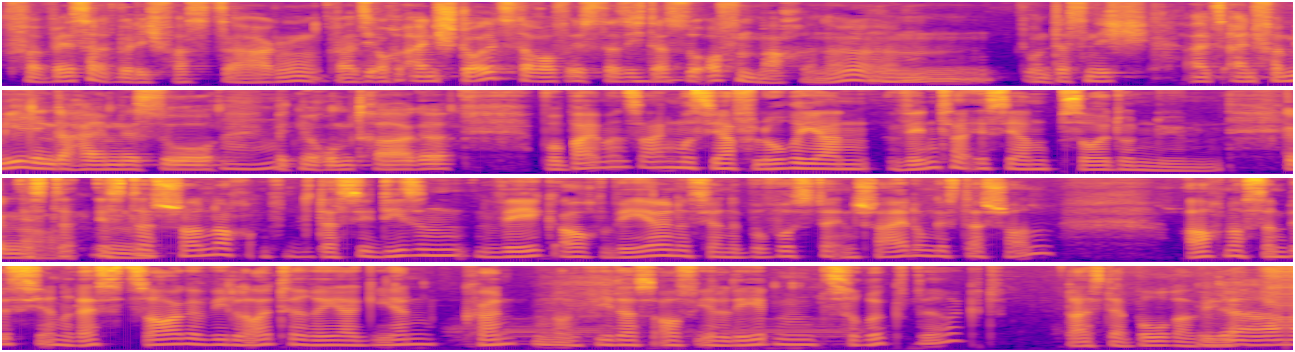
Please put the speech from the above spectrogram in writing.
verwässert, würde ich fast sagen, weil sie auch eigentlich stolz darauf ist, dass ich das so offen mache ne? Mhm. Ähm, und das nicht als ein Familiengeheimnis so mhm. mit mir rumtrage. Wobei man sagen muss, ja, Florian Winter ist ja ein Pseudonym. Genau. Ist, da, ist mhm. das schon noch, dass Sie diesen Weg auch wählen, ist ja eine bewusste Entscheidung, ist das schon auch noch so ein bisschen Restsorge, wie Leute reagieren könnten und wie das auf ihr Leben zurückwirkt? Da ist der Bohrer wieder. Ja,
